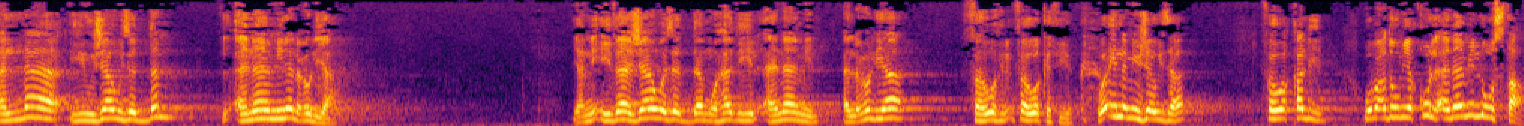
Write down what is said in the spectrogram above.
أن لا يجاوز الدم الأنامل العليا. يعني إذا جاوز الدم هذه الأنامل العليا فهو, فهو كثير وإن لم يجاوزها فهو قليل. وبعضهم يقول الأنامل الوسطى.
